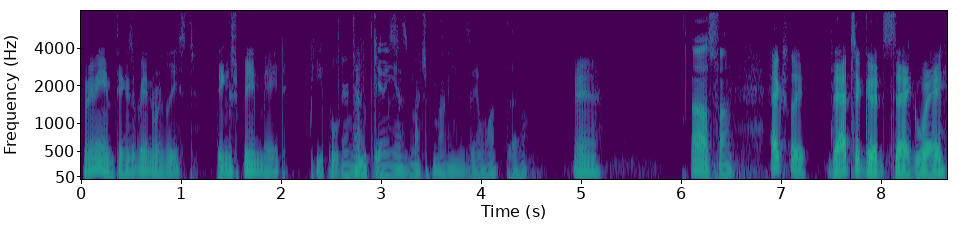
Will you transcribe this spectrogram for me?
What do you mean? Things are being released. Things are being made. People They're do not getting things. as much money as they want, though. Yeah. Oh, that's fun. Actually, that's a good segue.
